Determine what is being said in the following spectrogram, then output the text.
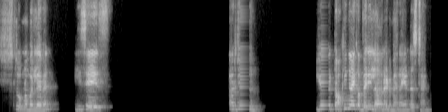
Slok number 11. He says, Arjun, you're talking like a very learned man, I understand.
